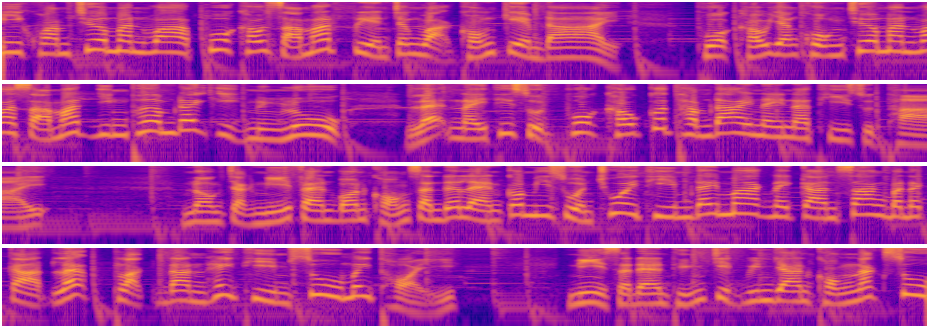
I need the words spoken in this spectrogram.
มีความเชื่อมั่นว่าพวกเขาสามารถเปลี่ยนจังหวะของเกมได้ พวกเขายังคงเชื่อมั่นว่าสามารถยิงเพิ่มได้อีกหนึ่งลูก และในที่สุดพวกเขาก็ทำได้ในนาทีสุดท้าย นอกจากนี้แฟนบอลของซันเดอร์แลนด์ก็มีส่วนช่วยทีมได้มากในการสร้างบรรยากาศและผลักดันให้ทีมสู้ไม่ถอย นี่แสดงถึงจิตวิญญาณของนักสู้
